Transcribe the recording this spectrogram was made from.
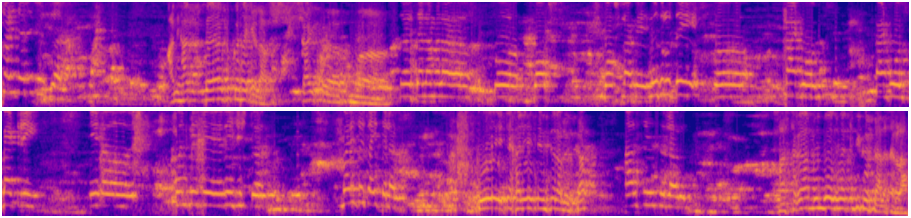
साडेचारशे खर्च झाला. आणि हा तयार तू कसा केला? काय म, सर त्याला मला बॉक्स बॉक्स लागले. नंतर ते कार्डबोर्ड कार्डबोर्ड बॅटरी वन केचे रेजिस्टर बरेचसे साहित्य लागलं. तू याच्या खाली सेन्सर लावलेत का? हा सेन्सर लावले हा सगळा मिळून तुला किती खर्च आला सगळा?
